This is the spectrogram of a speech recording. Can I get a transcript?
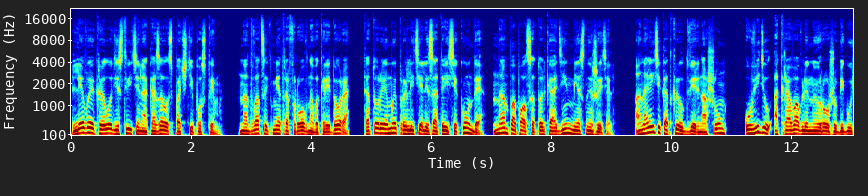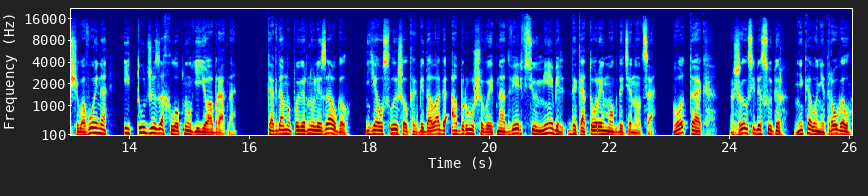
Левое крыло действительно оказалось почти пустым. На 20 метров ровного коридора, которые мы пролетели за 3 секунды, нам попался только один местный житель. Аналитик открыл дверь на шум, увидел окровавленную рожу бегущего воина и тут же захлопнул ее обратно. Когда мы повернули за угол, я услышал, как бедолага обрушивает на дверь всю мебель, до которой мог дотянуться. Вот так. Жил себе супер, никого не трогал,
